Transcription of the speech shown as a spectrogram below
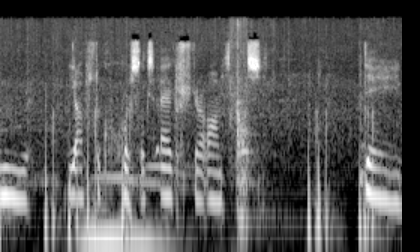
Ooh, the obstacle course looks extra ominous. Dang.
